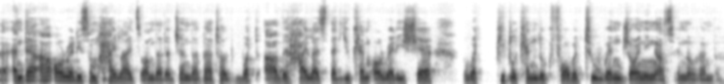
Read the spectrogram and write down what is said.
uh, and there are already some highlights on that agenda, Berthold. What are the highlights that you can already share, what people can look forward to when joining us in November?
